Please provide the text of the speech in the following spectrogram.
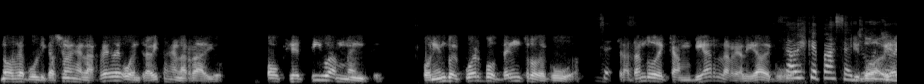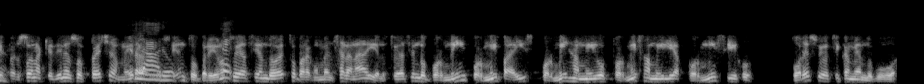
no desde publicaciones en las redes o entrevistas en la radio. Objetivamente, poniendo el cuerpo dentro de Cuba, tratando de cambiar la realidad de Cuba. ¿Sabes qué pasa? Y todavía hay personas que tienen sospechas, mira, lo siento, pero yo no estoy haciendo esto para convencer a nadie, lo estoy haciendo por mí, por mi país, por mis amigos, por mi familia, por mis hijos. Por eso yo estoy cambiando Cuba.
